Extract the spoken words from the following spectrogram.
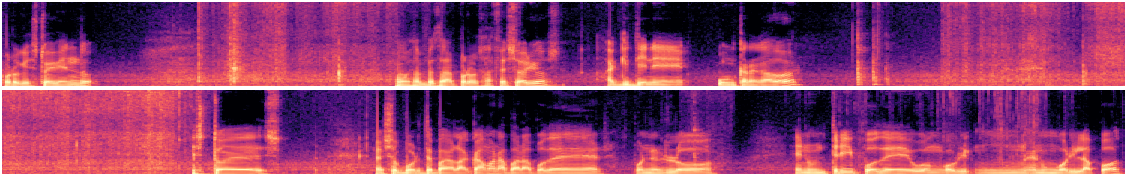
por lo que estoy viendo. Vamos a empezar por los accesorios. Aquí tiene un cargador. Esto es el soporte para la cámara para poder ponerlo en un trípode o en, un Gorilla Pod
